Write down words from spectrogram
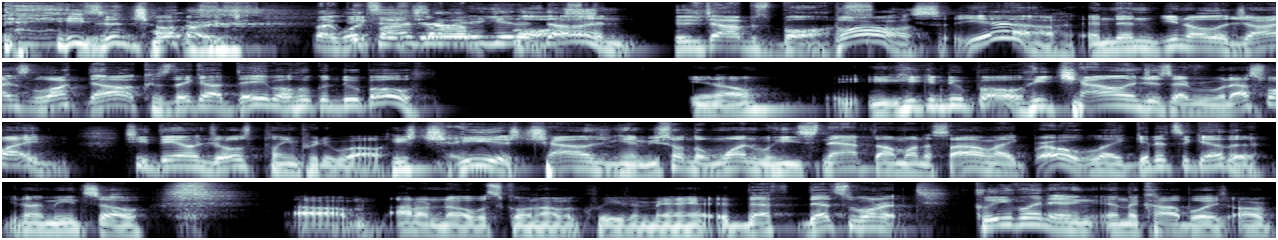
He's in charge. like, he what's his finds a way to get Boss. it done. His job is boss. Boss, yeah. And then you know the Giants lucked out because they got Daboll who can do both. You know he, he can do both. He challenges everyone. That's why see Daniel Jones playing pretty well. He's he is challenging him. You saw the one where he snapped him on the side. like, bro, like get it together. You know what I mean? So um, I don't know what's going on with Cleveland, man. That's that's one of Cleveland and, and the Cowboys are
